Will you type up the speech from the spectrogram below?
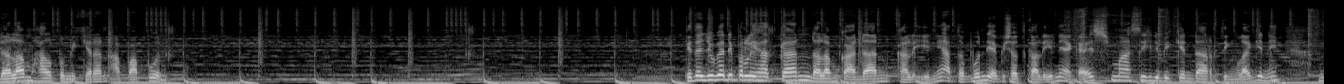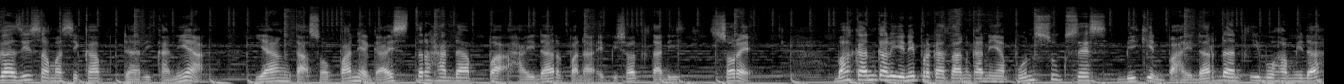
dalam hal pemikiran apa pun. Kita juga diperlihatkan dalam keadaan kali ini ataupun di episode kali ini ya guys masih dibikin darting lagi nih gak sih sama sikap dari Kania yang tak sopan ya guys terhadap Pak Haidar pada episode tadi sore. Bahkan kali ini perkataan Kania pun sukses bikin Pak Haidar dan Ibu Hamidah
